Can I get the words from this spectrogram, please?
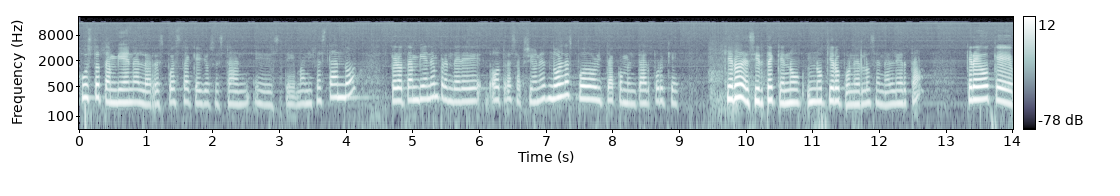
justo también a la respuesta que ellos están este, manifestando, pero también emprenderé otras acciones. No las puedo ahorita comentar porque quiero decirte que no, no quiero ponerlos en alerta. Creo que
